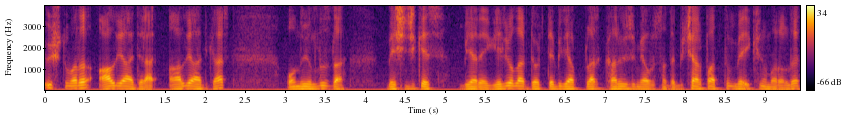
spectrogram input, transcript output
3 numara Al Yadigar, Al Yadigar Onu Yıldız'la 5. kez bir araya geliyorlar. Dörtte bir yaptılar. Kara üzüm yavrusuna da bir çarpı attım ve 2 numaralı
